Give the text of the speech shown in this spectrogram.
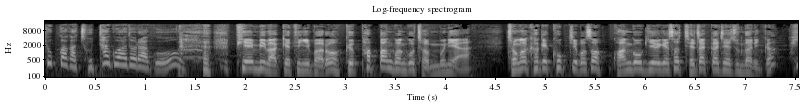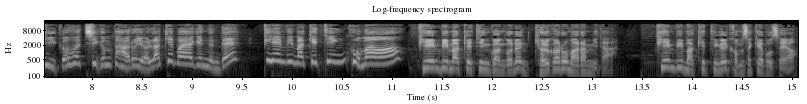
효과가 좋다고 하더라고. P&B 마케팅이 바로 그 팟빵 광고 전문이야. 정확하게 콕 집어서 광고 기획에서 제작까지 해준다니까? 이거 지금 바로 연락해봐야겠는데? P&B 마케팅 고마워. P&B 마케팅 광고는 결과로 말합니다. PNB 마케팅을 검색해 보세요.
